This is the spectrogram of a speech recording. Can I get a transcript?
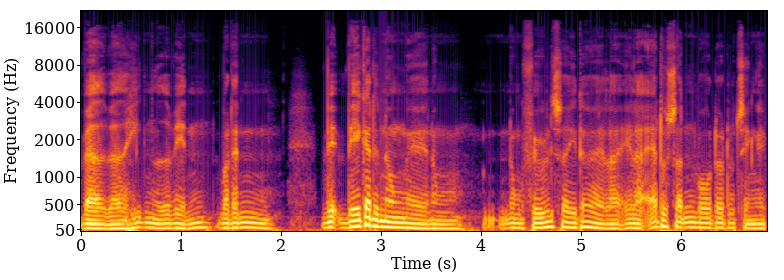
været, været helt nede at vende. Hvordan vækker det nogle, øh, nogle, nogle følelser i dig, eller, eller er du sådan, hvor du, du tænker,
